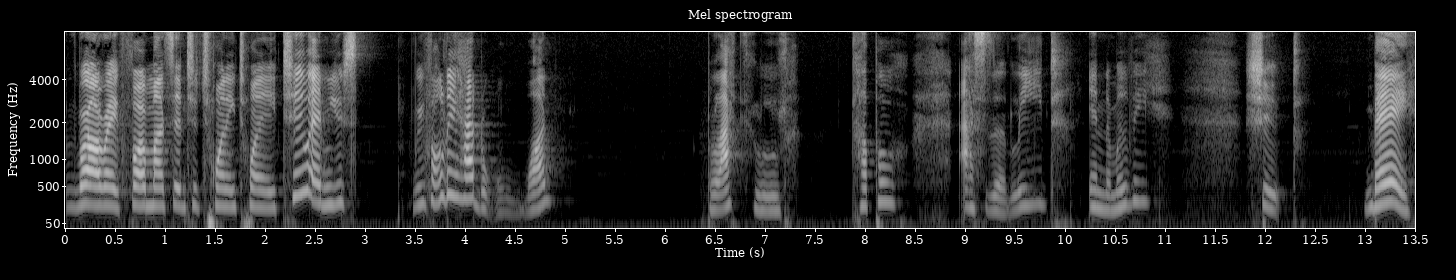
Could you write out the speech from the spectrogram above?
we're already four months into 2022, and you we've only had one black couple as the lead in the movie. Shoot. May,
